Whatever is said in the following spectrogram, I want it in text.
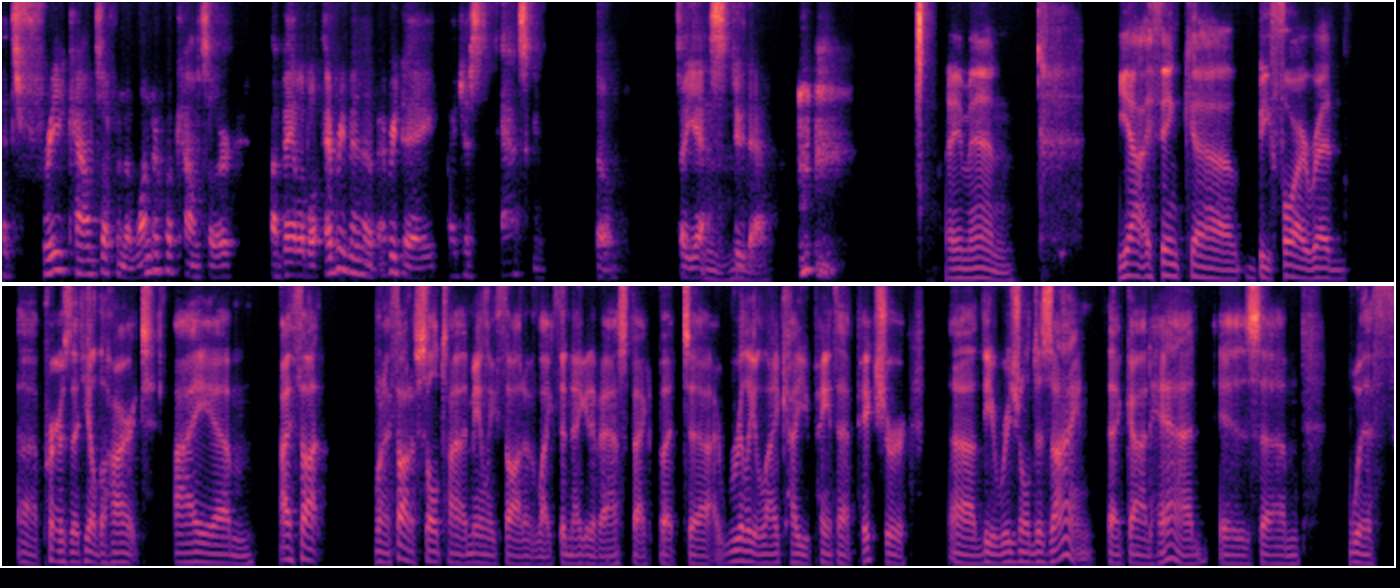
It's free counsel from the wonderful counselor available every minute of every day by just asking so, so yes, mm-hmm. do that. Amen. Yeah, I think uh, before I read uh, prayers that heal the heart, I um, I thought when I thought of soul tie, I mainly thought of like the negative aspect, but uh, I really like how you paint that picture. Uh, the original design that God had is um, with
